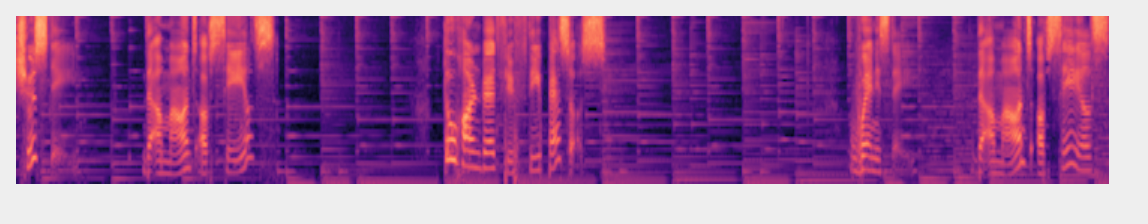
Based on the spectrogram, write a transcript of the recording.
Tuesday, the amount of sales? 250 pesos. Wednesday, the amount of sales?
